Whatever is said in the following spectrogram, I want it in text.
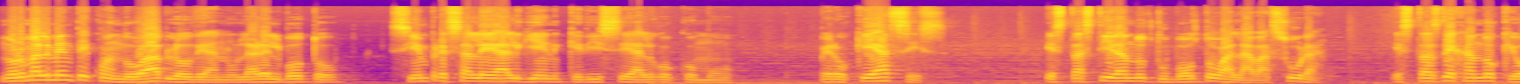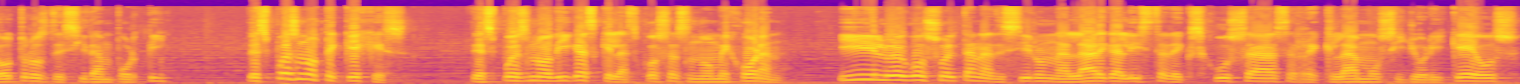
Normalmente cuando hablo de anular el voto, siempre sale alguien que dice algo como, pero ¿qué haces? Estás tirando tu voto a la basura, estás dejando que otros decidan por ti. Después no te quejes, Después no digas que las cosas no mejoran. Y luego sueltan a decir una larga lista de excusas, reclamos y lloriqueos,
